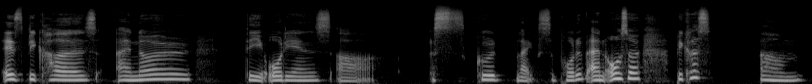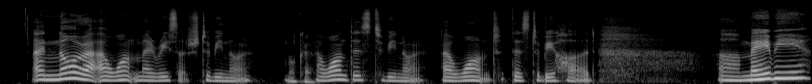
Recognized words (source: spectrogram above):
it's because i know the audience are good like supportive and also because um i know i want my research to be known Okay. i want this to be known i want this to be heard uh, maybe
